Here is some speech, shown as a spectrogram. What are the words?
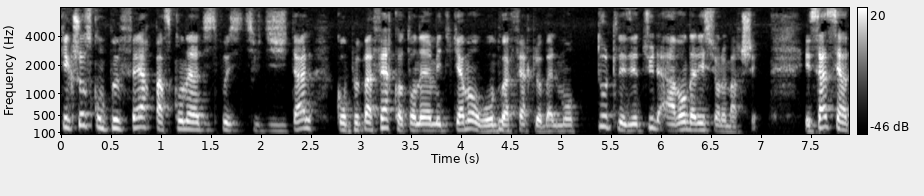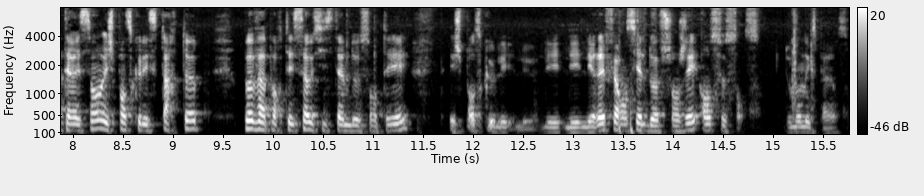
quelque chose qu'on peut faire parce qu'on a un dispositif digital qu'on peut pas faire quand on a un médicament où on doit faire globalement toutes les études avant d'aller sur le marché. Et ça, c'est intéressant et je pense que les startups peuvent apporter ça au système de santé et je pense que les référentiels doivent changer en ce sens, de mon expérience.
